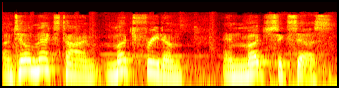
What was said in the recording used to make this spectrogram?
Until next time, much freedom and much success.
